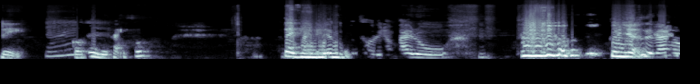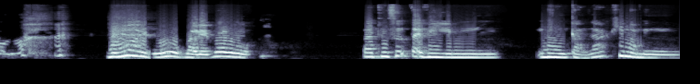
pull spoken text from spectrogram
để có thể được hạnh phúc. Tại vì mình... là cũng thời nó viral. Công nhận. Thời viral đó. Đúng rồi đúng rồi và cái viral. Và thực sự tại vì mình cảm giác khi mà mình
